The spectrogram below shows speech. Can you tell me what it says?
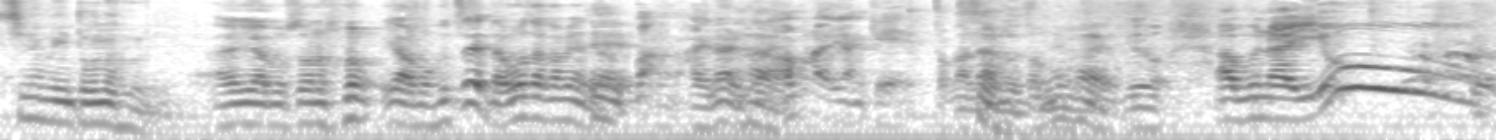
ちなみにどんなふうに？あいやもうその いやもう普通やったら大阪弁だええ。らバン入られたらはい。危ないやんけとかなると思うんでですけど、危ないよー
